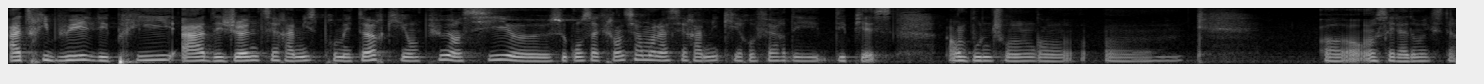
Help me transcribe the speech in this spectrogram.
attribuer des prix à des jeunes céramistes prometteurs qui ont pu ainsi se consacrer entièrement à la céramique et refaire des, pièces en bunchong, en, en, céladon, etc.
